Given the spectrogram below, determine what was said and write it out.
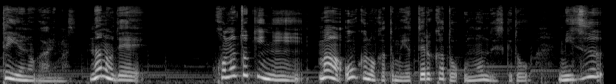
っていうのがあります。なのでこの時にまあ多くの方もやってるかと思うんですけど水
